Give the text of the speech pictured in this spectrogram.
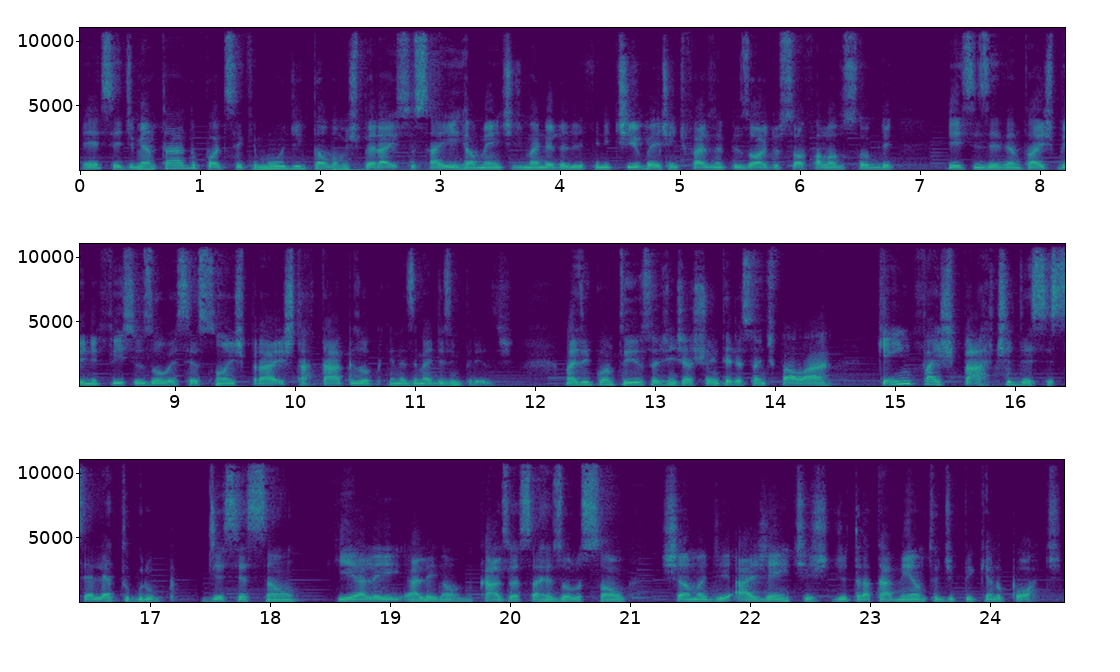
é, sedimentado, pode ser que mude, então vamos esperar isso sair realmente de maneira definitiva e a gente faz um episódio só falando sobre esses eventuais benefícios ou exceções para startups ou pequenas e médias empresas. Mas enquanto isso, a gente achou interessante falar quem faz parte desse seleto grupo de exceção que a lei, a lei não, no caso essa resolução chama de agentes de tratamento de pequeno porte.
